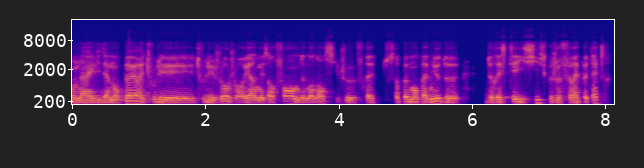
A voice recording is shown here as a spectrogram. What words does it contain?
on a évidemment peur et tous les tous les jours, je regarde mes enfants en me demandant si je ferais tout simplement pas mieux de de rester ici, ce que je ferais peut-être.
